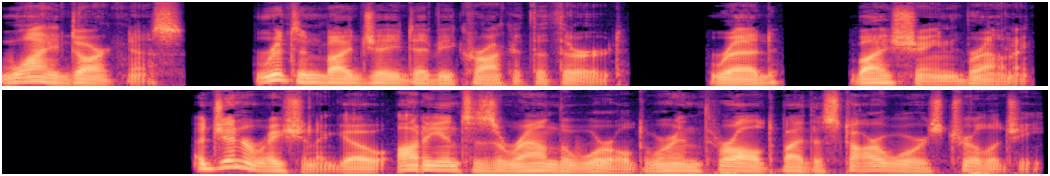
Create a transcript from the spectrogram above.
Why Darkness? Written by J. Davy Crockett III. Read by Shane Browning. A generation ago, audiences around the world were enthralled by the Star Wars trilogy,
